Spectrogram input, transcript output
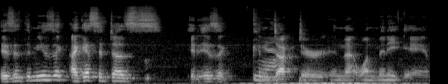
Is it the music? I guess it does. It is a conductor in that one mini game.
